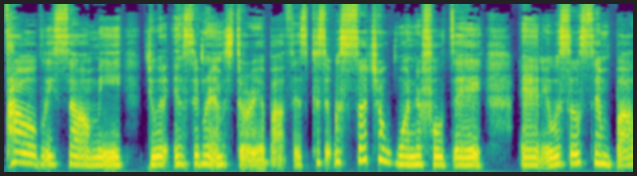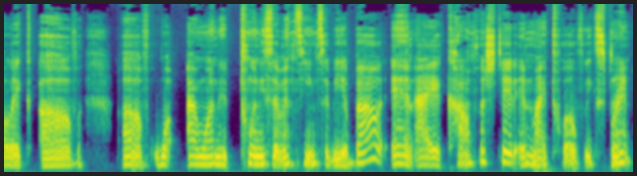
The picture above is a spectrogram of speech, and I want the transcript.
probably saw me do an Instagram story about this because it was such a wonderful day and it was so symbolic of of what I wanted 2017 to be about and I accomplished it in my 12 week sprint.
